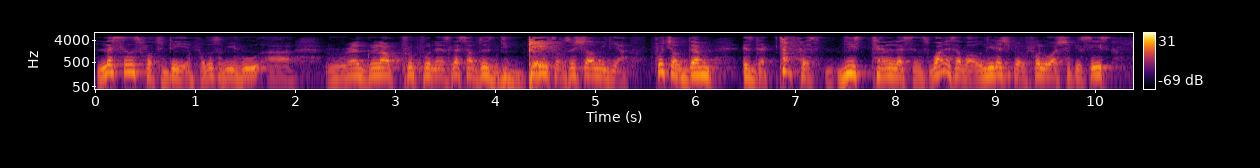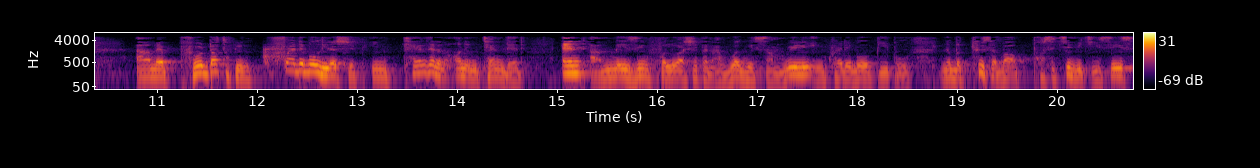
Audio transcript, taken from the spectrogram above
Lessons for today, and for those of you who are regular proponents, let's have this debate on social media. Which of them is the toughest? These 10 lessons. One is about leadership and followership. He says, I'm a product of incredible leadership, intended and unintended and amazing followership, and I've worked with some really incredible people. Number two is about positivity. He says,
